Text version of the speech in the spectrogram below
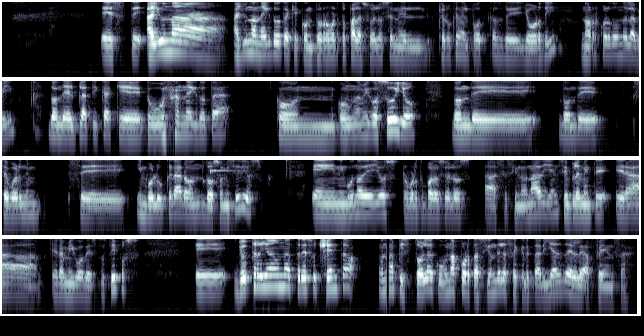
Este, hay una, hay una anécdota que contó Roberto Palazuelos en el, creo que en el podcast de Jordi, no recuerdo dónde la vi, donde él platica que tuvo una anécdota con, con un amigo suyo, donde, donde se, fueron, se involucraron dos homicidios. En ninguno de ellos Roberto Palazuelos asesinó a nadie, simplemente era, era amigo de estos tipos. Eh, yo traía una 380 una pistola con una aportación de la Secretaría de la Defensa,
